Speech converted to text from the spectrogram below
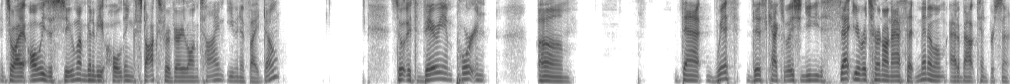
And so I always assume I'm going to be holding stocks for a very long time, even if I don't. So it's very important um, that with this calculation, you need to set your return on asset minimum at about 10%.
